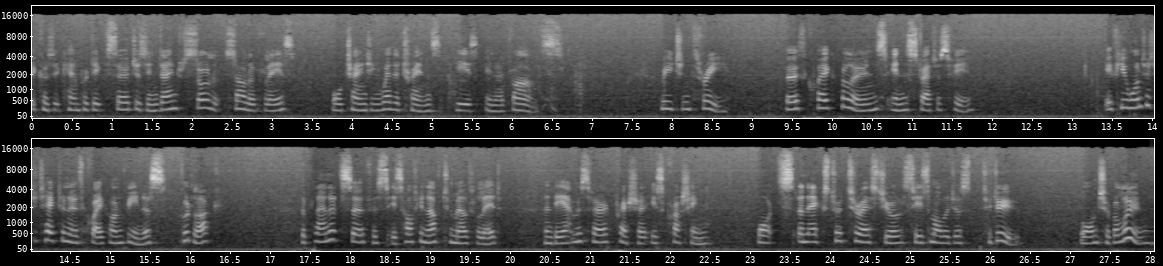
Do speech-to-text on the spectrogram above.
because it can predict surges in dangerous solar, flares or changing weather trends years in advance. Region 3 Earthquake balloons in the stratosphere. If you want to detect an earthquake on Venus, good luck. The planet's surface is hot enough to melt lead, and the atmospheric pressure is crushing. What's an extraterrestrial seismologist to do? Launch a balloon.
